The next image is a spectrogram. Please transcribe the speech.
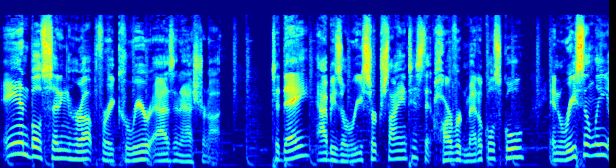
and both setting her up for a career as an astronaut. Today, Abby's a research scientist at Harvard Medical School and recently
